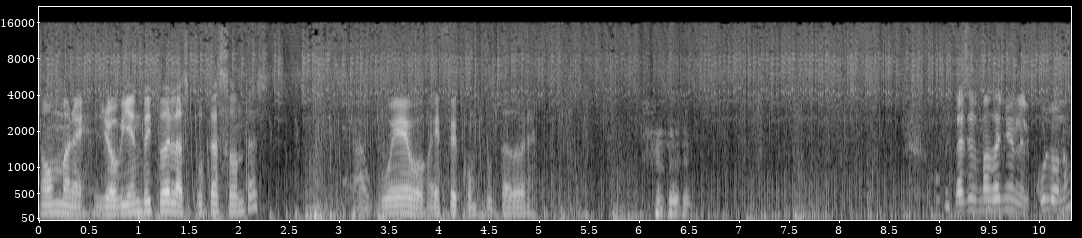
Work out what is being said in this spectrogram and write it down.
No, Hombre, lloviendo y todas las putas ondas. A huevo, F computadora. Le haces más daño en el culo, ¿no?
